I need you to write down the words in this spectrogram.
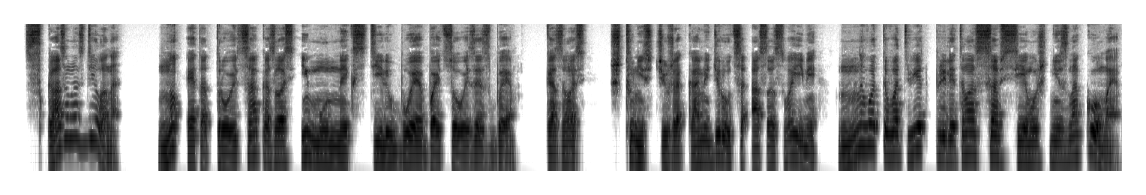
Сказано, сделано. Но эта троица оказалась иммунной к стилю боя бойцов из СБ. Казалось, что не с чужаками дерутся, а со своими. Но вот в ответ прилетала совсем уж незнакомая.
